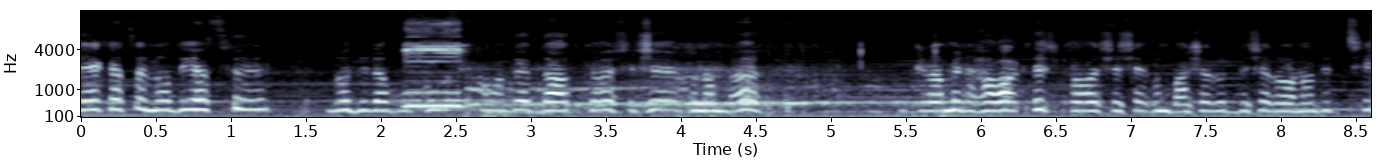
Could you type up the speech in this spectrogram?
লেক আছে, নদী আছে নদীটা আমাদের দাঁত খাওয়া শেষে, এখন আমরা গ্রামের হাওয়া খেয়ে খাওয়া শেষে এখন বাসার উদ্দেশ্যে রওনা দিচ্ছি।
